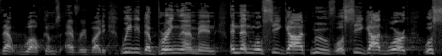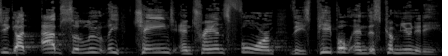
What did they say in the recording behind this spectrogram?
that welcomes everybody. We need to bring them in, and then we'll see God move. We'll see God work. We'll see God absolutely change and transform these people and this community.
